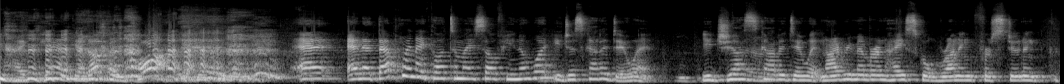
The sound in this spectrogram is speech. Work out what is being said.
I can't get up and talk. and, and at that point, I thought to myself, you know what? You just got to do it. You just got to do it. And I remember in high school running for student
